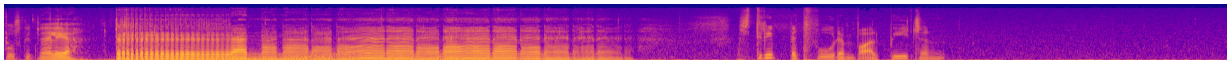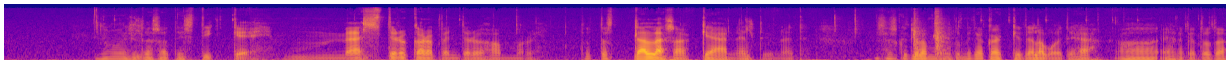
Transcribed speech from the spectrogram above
64. Stripped food pile. Pizzan. No, siltä saatiin stikkejä. Master Carpenter hammari. Toivottavasti tällä saa käänneltyä näitä. Saisiko täällä muuta? Mitä kaikkea täällä voi tehdä? Aha, ei ainakaan tota...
